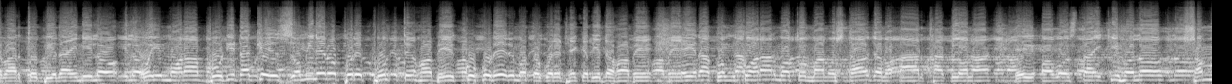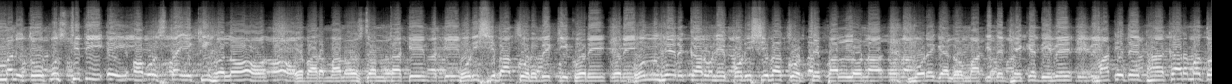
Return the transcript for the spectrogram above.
এবার তো বিদায় নিল। ওই মরা বডিটাকে জমিনের উপরে পুঁততে হবে, কুকুরের মতো করে ঢেকে দিতে হবে। এরকম করার মতো মানুষটাও যেন আর থাকল না। এই অবস্থায় কি হলো? সম্মানিত উপস্থিতি, এই অবস্থায় কি হলো? এবার মানুষজন তাকে পরিষেবা করবে কি করে? বন্ধের কারণে পরিষেবা করতে পারল না। মরে গেল মাটিতে ঢেকে দিবে। মাটিতে ঢাকার মতো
